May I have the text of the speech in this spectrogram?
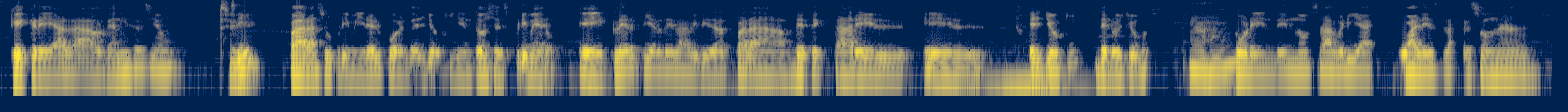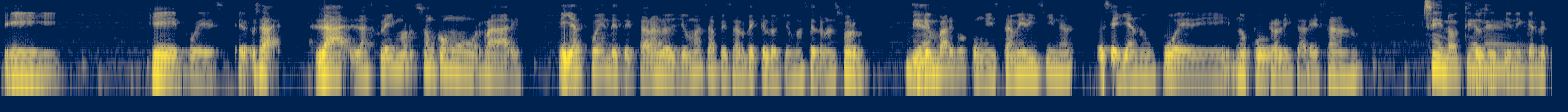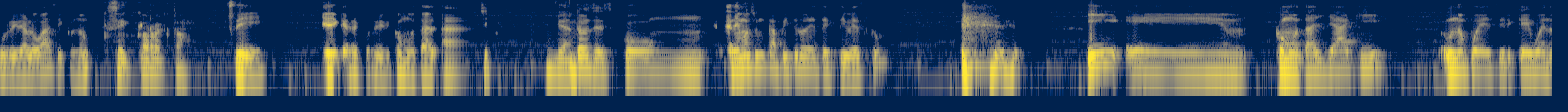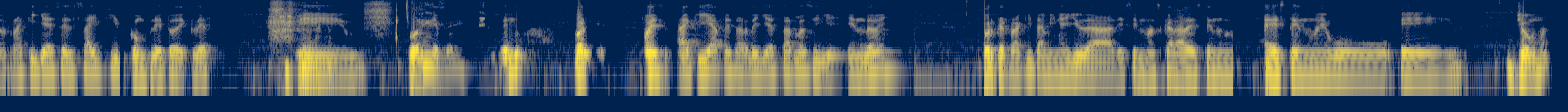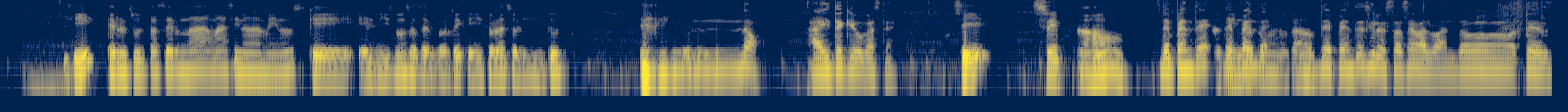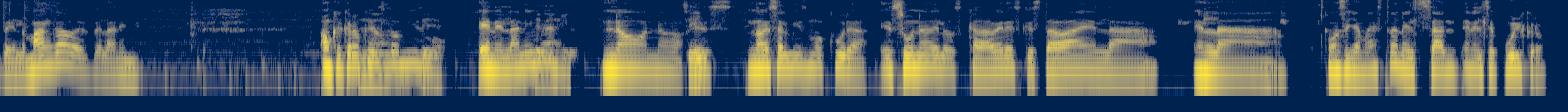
que crea la organización sí. para suprimir el poder del Yoki. Entonces, primero, eh, Claire pierde la habilidad para detectar el, el, el Yoki de los Yomas. Por ende, no sabría cuál es la persona eh, que, pues, o sea, las Claymore son como radares. Ellas pueden detectar a los yomas a pesar de que los yomas se transformen. Sin embargo, con esta medicina, pues ella no puede, no puede realizar esa. Sí, no tiene. Entonces tiene que recurrir a lo básico, ¿no? Sí, correcto. Sí, tiene que recurrir como tal a chico. Bien. Entonces, con tenemos un capítulo detectivesco. y eh, como tal, ya aquí uno puede decir que, bueno, Raki ya es el sidekick completo de Claire. Eh, porque, pues aquí, a pesar de ya estarlo siguiendo, porque Raki también ayuda a desenmascarar a este, a este nuevo eh, Yoma, ¿sí? Que resulta ser nada más y nada menos que el mismo sacerdote que hizo la solicitud. No, ahí te equivocaste. ¿Sí? Sí. Oh. Depende, depende, depende si lo estás evaluando desde el manga o desde el anime. Aunque creo que es lo mismo. En el anime, no, no, es, no es el mismo cura. Es uno de los cadáveres que estaba en la, en la, ¿cómo se llama esto? En el en el sepulcro.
